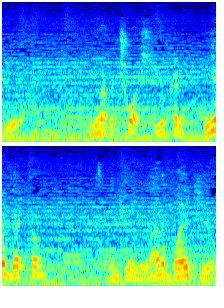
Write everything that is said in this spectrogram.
fuel. You have a choice. You can be a victim and you let it break you,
